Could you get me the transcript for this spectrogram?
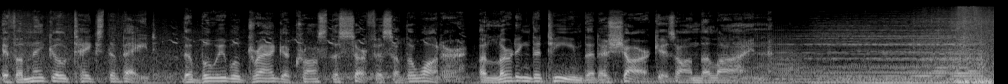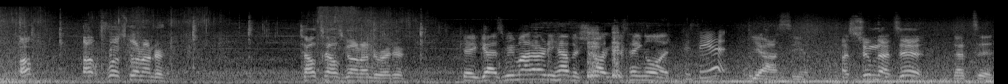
If a Mako takes the bait, the buoy will drag across the surface of the water, alerting the team that a shark is on the line. Up, up, float's going under. Telltale's going under right here. Okay, guys, we might already have a shark. Just hang on. You see it? Yeah, I see him. Assume that's it. That's it.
